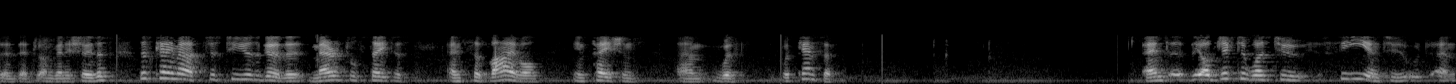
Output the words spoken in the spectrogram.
uh, that I'm going to show. This, this came out just two years ago, the marital status and survival in patients um, with, with cancer. And uh, the objective was to see and to and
